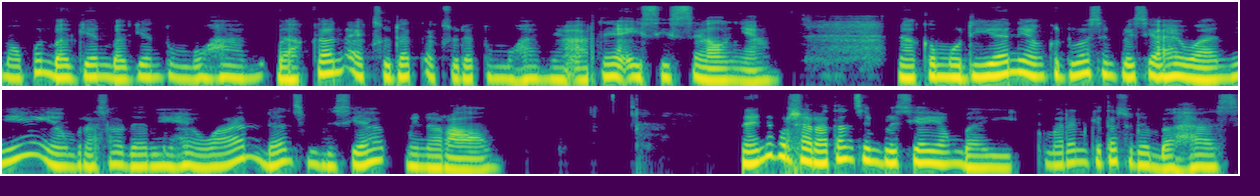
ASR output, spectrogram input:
maupun bagian-bagian tumbuhan, bahkan eksudat-eksudat tumbuhannya, artinya isi selnya. Nah, kemudian yang kedua simplicia hewani yang berasal dari hewan dan simplicia mineral. Nah, ini persyaratan simplicia yang baik. Kemarin kita sudah bahas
